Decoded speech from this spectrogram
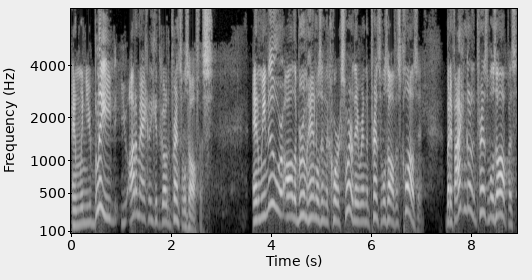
And when you bleed, you automatically get to go to the principal's office. And we knew where all the broom handles and the corks were. They were in the principal's office closet. But if I can go to the principal's office,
